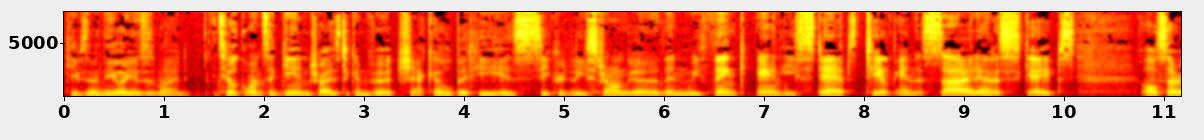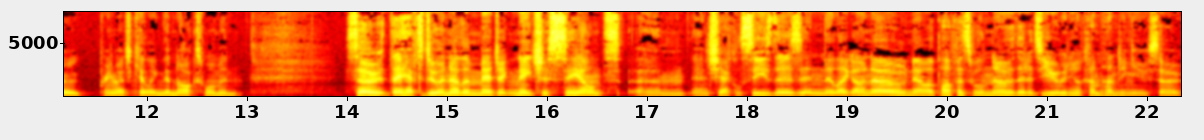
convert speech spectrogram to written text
Keeps him in the audience's mind. Teal'c once again tries to convert Shak'l, but he is secretly stronger than we think, and he stabs Teal'c in the side and escapes, also pretty much killing the Nox woman. So they have to do another magic nature seance, um, and Shak'l sees this, and they're like, "Oh no! Now Apophis will know that it's you, and he'll come hunting you." So,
